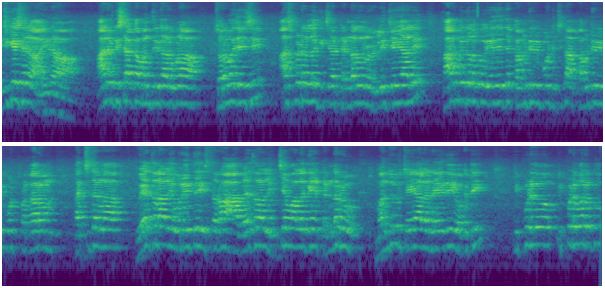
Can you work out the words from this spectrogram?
ఎడ్యుకేషన్ ఆయన ఆరోగ్య శాఖ మంత్రి గారు కూడా చొరవ చేసి హాస్పిటల్లోకి ఇచ్చిన టెండర్లను రిలీజ్ చేయాలి. కార్మికులకు ఏదైతే కమిటీ రిపోర్ట్ ఇచ్చినా ఆ కమిటీ రిపోర్ట్ ప్రకారం ఖచ్చితంగా వేతనాలు ఎవరైతే ఇస్తారో ఆ వేతనాలు ఇచ్చే వాళ్ళకే టెండరు మంజూరు చేయాలనేది ఒకటి. ఇప్పుడు ఇప్పటి వరకు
